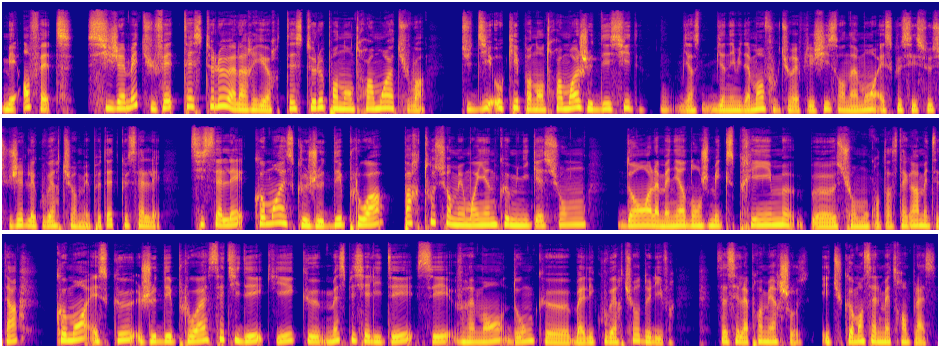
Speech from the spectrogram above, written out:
Mais en fait, si jamais tu fais, teste-le à la rigueur, teste-le pendant trois mois, tu vois. Tu te dis, OK, pendant trois mois, je décide. Bien, bien évidemment, il faut que tu réfléchisses en amont. Est-ce que c'est ce sujet de la couverture? Mais peut-être que ça l'est. Si ça l'est, comment est-ce que je déploie partout sur mes moyens de communication, dans la manière dont je m'exprime euh, sur mon compte Instagram, etc. Comment est-ce que je déploie cette idée qui est que ma spécialité, c'est vraiment donc euh, bah, les couvertures de livres? Ça, c'est la première chose. Et tu commences à le mettre en place.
